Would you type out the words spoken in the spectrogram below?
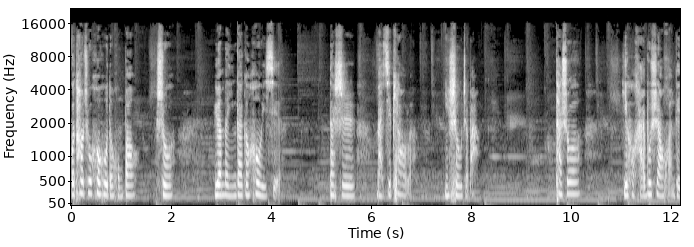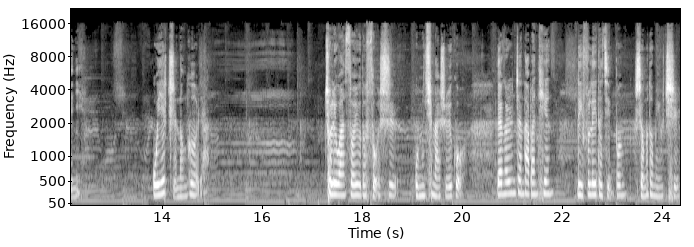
我掏出厚厚的红包，说：“原本应该更厚一些，但是买机票了，你收着吧。”他说：“以后还不是要还给你。”我也只能愕然。处理完所有的琐事，我们去买水果。两个人站大半天，礼服勒得紧绷，什么都没有吃。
